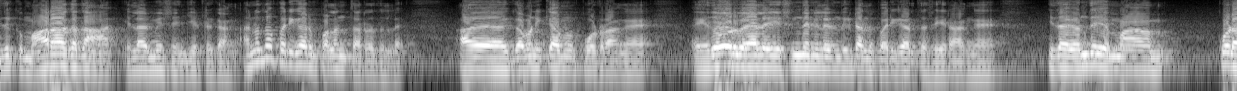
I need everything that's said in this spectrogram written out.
இதுக்கு மாறாக தான் எல்லாருமே செஞ்சிட்ருக்காங்க. அதனால தான் பரிகாரம் பலன் தர்றதில்ல. அதை கவனிக்காமல் போடுறாங்க. ஏதோ ஒரு வேலையை சிந்தனையில் இருந்துக்கிட்டு அந்த பரிகாரத்தை செய்கிறாங்க இதை வந்து கூட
